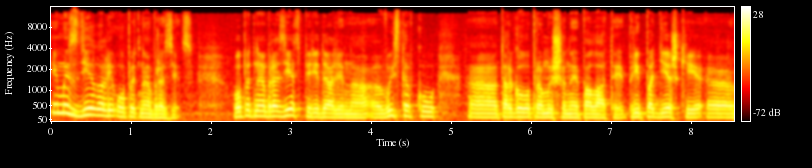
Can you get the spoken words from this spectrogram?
И мы сделали опытный образец. Опытный образец передали на э, выставку э, торгово-промышленной палаты при поддержке э,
